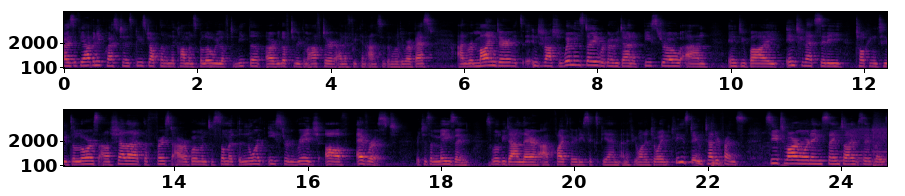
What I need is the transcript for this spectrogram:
Guys, if you have any questions, please drop them in the comments below. We love to meet them, or we love to read them after, and if we can answer them, we'll do our best. And reminder, it's International Women's Day. We're going to be down at Bistro um, in Dubai, Internet City, talking to Dolores Al Shella, the first Arab woman to summit the northeastern ridge of Everest, which is amazing. So we'll be down there at 5.30, 6 p.m. And if you want to join, please do. Tell your friends. See you tomorrow morning, same time, same place.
